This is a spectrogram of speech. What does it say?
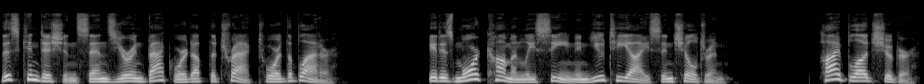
this condition sends urine backward up the tract toward the bladder. It is more commonly seen in UTIs in children. High blood sugar,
